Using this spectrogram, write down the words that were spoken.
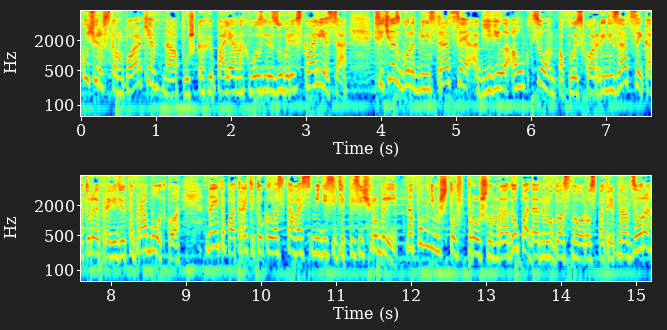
Кучеровском парке, на опушках и полянах возле Зубаревского леса. Сейчас город администрация объявила аукцион по поиску организации, которая проведет обработку. На это потратит около 180 80 тысяч рублей. Напомним, что в прошлом году, по данным областного Роспотребнадзора,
